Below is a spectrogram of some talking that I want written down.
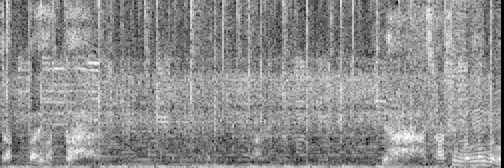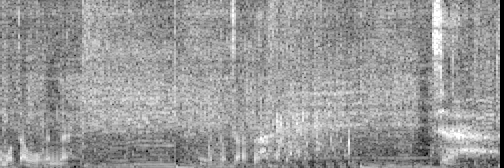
작다 이것다 야, 40 넘는 거는 못 잡아보겠네. 이것도 작아. 자.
